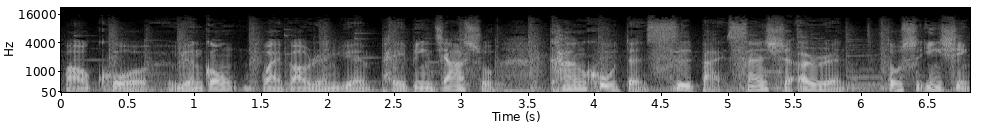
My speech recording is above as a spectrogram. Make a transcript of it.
包括员工、外包人员、陪病家属、看护等四百三十二人都是阴性。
